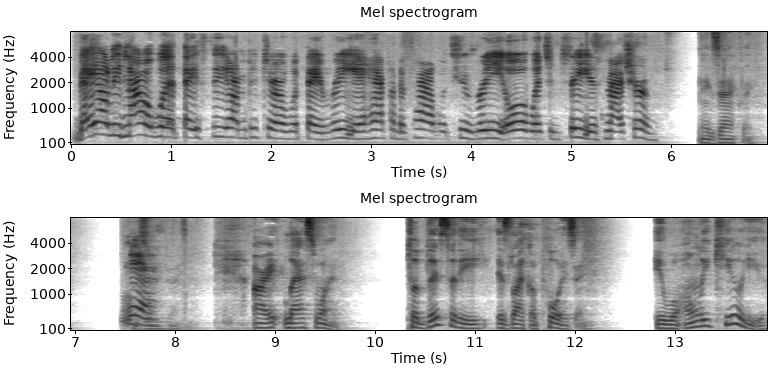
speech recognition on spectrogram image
They only know what they see on the picture or what they read. And half of the time, what you read or what you see is not true. Exactly. Yeah. Exactly. All right, last one. Publicity is like a poison. It will only kill you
